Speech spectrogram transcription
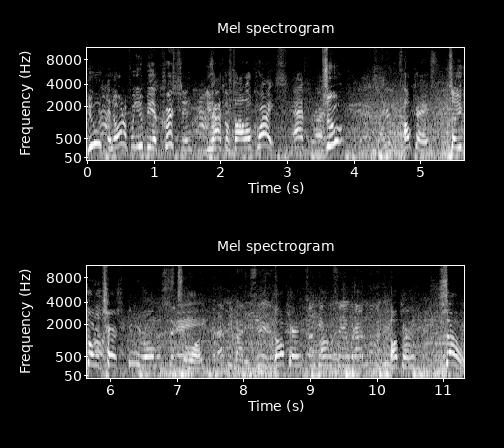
You, in order for you to be a Christian, you have to follow Christ. That's right. True? Okay. So you go to church. Give me Romans 6 and 1. But everybody sins. Okay. Some people sin without knowing. Okay. So,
